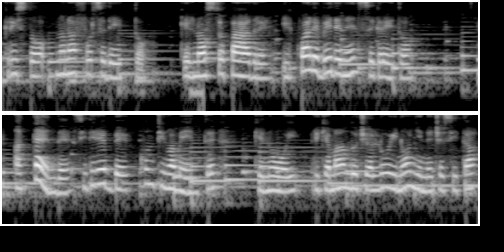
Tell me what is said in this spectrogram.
Cristo non ha forse detto che il nostro Padre, il quale vede nel segreto, attende, si direbbe continuamente, che noi, richiamandoci a Lui in ogni necessità,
